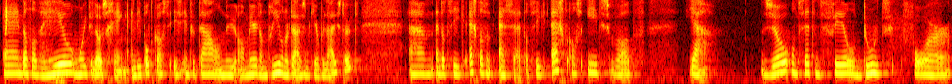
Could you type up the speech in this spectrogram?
En dat dat heel moeiteloos ging. En die podcast is in totaal nu al meer dan 300.000 keer beluisterd. Ehm, en dat zie ik echt als een asset. Dat zie ik echt als iets wat ja, zo ontzettend veel doet voor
